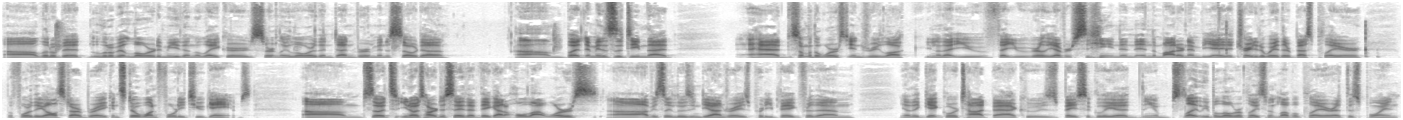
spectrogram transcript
Uh, a little bit a little bit lower to me than the Lakers. Certainly lower than Denver and Minnesota. Um, but I mean, this is a team that had some of the worst injury luck, you know, that you've that you've really ever seen in, in the modern NBA. They traded away their best player before the All Star break and still won 42 games. Um, so it's you know it's hard to say that they got a whole lot worse. Uh, obviously, losing DeAndre is pretty big for them. You know, they get Gortat back, who's basically a you know slightly below replacement level player at this point.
